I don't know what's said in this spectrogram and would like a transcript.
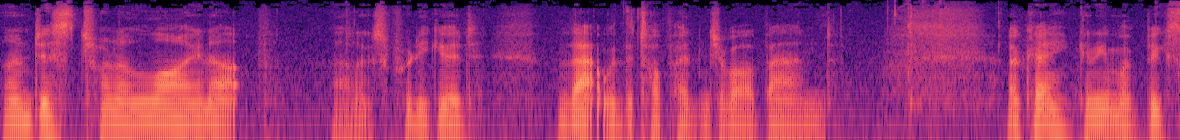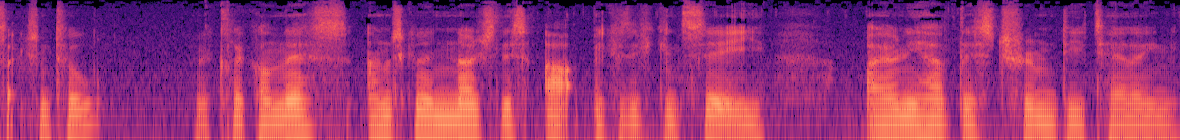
I'm just trying to line up, that looks pretty good, that with the top edge of our band. Okay, going to get my big selection tool, I'm going to click on this, I'm just going to nudge this up because if you can see, I only have this trim detailing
